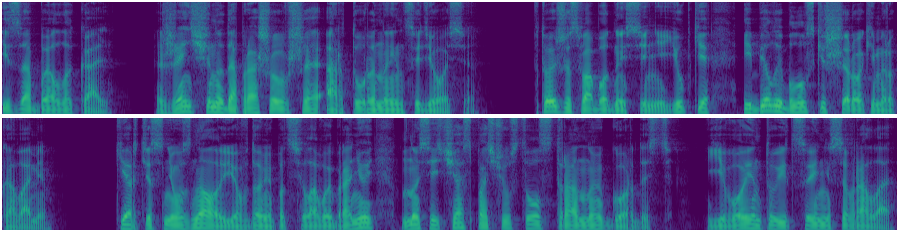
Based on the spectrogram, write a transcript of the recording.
Изабелла Каль, женщина, допрашивавшая Артура на инцидиосе, в той же свободной синей юбке и белой блузке с широкими рукавами. Кертис не узнал ее в доме под силовой броней, но сейчас почувствовал странную гордость. Его интуиция не соврала.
